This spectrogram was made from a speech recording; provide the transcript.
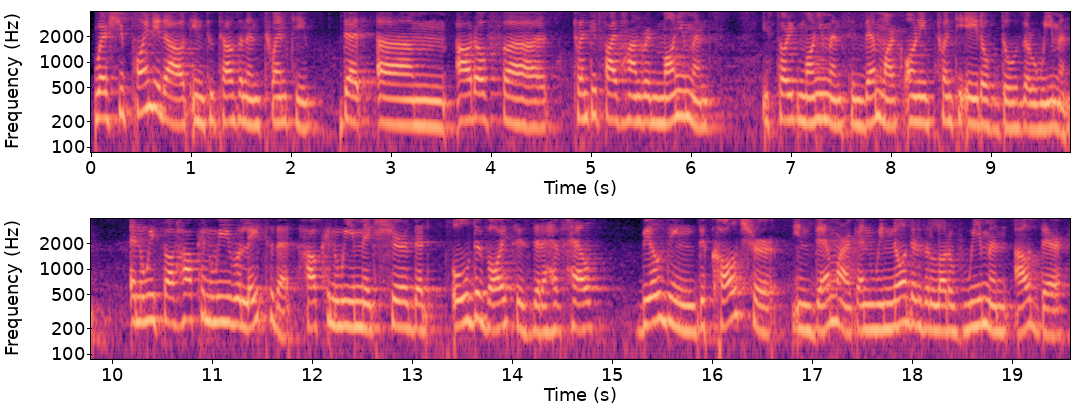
where she pointed out in 2020 that um, out of uh, 2,500 monuments, historic monuments in Denmark, only 28 of those are women and we thought, how can we relate to that? How can we make sure that all the voices that have helped building the culture in Denmark, and we know there's a lot of women out there,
